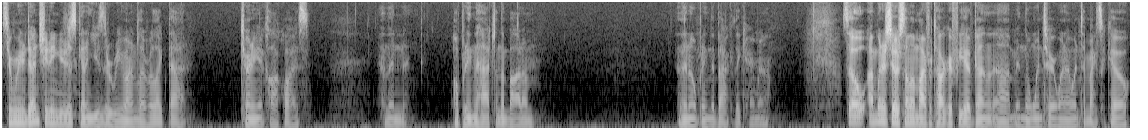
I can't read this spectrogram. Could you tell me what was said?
So when you're done shooting, you're just going to use the rewind lever like that, turning it clockwise, and then opening the hatch on the bottom, and then opening the back of the camera. So I'm going to show some of my photography I've done um, in the winter when I went to Mexico.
